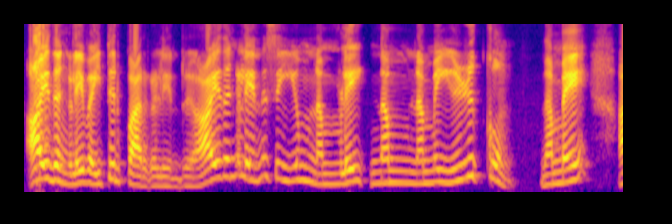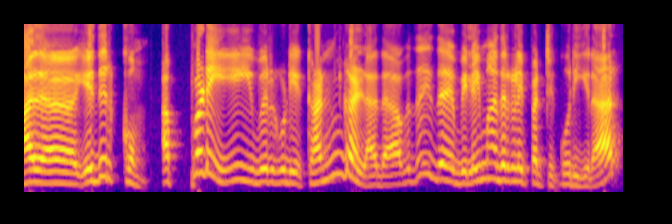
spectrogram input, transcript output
ஆயுதங்களை வைத்திருப்பார்கள் என்று. ஆயுதங்கள் என்ன செய்யும்? நம்மளை நம் நம்மை இழுக்கும். நம்மை அதை எதிர்க்கும். அப்படி இவர்களுடைய கண்கள் அதாவது இது விலைமாதர்களை பற்றி கூறுகிறார்.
